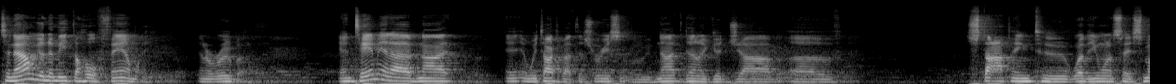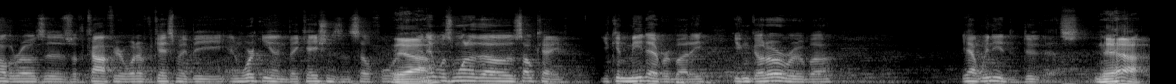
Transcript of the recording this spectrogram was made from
To now I'm going to meet the whole family in Aruba. And Tammy and I have not, and and we talked about this recently, we've not done a good job of stopping to, whether you want to say smell the roses or the coffee or whatever the case may be, and working on vacations and so forth. Yeah. And it was one of those, okay, you can meet everybody, you can go to Aruba. Yeah, we need to do this. Yeah.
